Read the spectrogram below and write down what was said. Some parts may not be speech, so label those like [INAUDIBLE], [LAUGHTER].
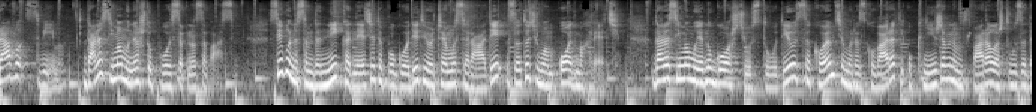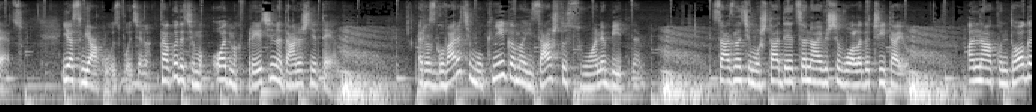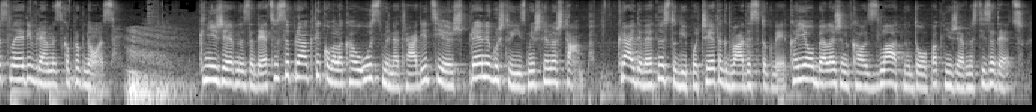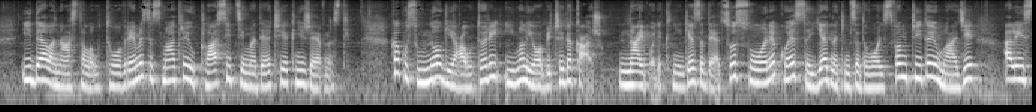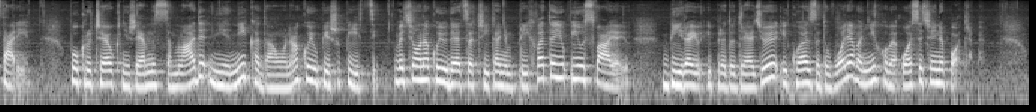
Zdravo svima! Danas imamo nešto posebno za vas. Sigurna sam da nikad nećete pogoditi o čemu se radi, zato ću vam odmah reći. Danas imamo jednu gošću u studiju sa kojom ćemo razgovarati o književnom stvaralaštvu za decu. Ja sam jako uzbuđena, tako da ćemo odmah preći na današnje teme. Razgovarat ćemo o knjigama i zašto su one bitne. Saznaćemo šta deca najviše vole da čitaju. A nakon toga sledi vremenska prognoza. Književnost za decu se praktikovala kao usmena tradicija još pre nego što je izmišljena štampa. Kraj 19. i početak 20. veka je obeležen kao zlatno doba književnosti za decu i dela nastala u to vreme se smatraju klasicima dečije književnosti. Kako su mnogi autori imali običaj da kažu, najbolje knjige za decu su one koje sa jednakim zadovoljstvom čitaju mlađi, ali i stariji – Pokročeo književnost za mlade nije nikada ona koju pišu pisci, već ona koju deca čitanjem prihvataju i usvajaju, biraju i predodređuju i koja zadovoljava njihove osjećajne potrebe.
